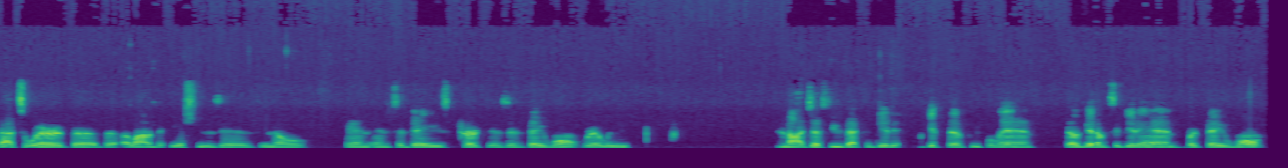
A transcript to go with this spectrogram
That's where the, the, a lot of the issues is, you know, in, in today's churches is they won't really not just use that to get it, get the people in, They'll get them to get in, but they won't,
